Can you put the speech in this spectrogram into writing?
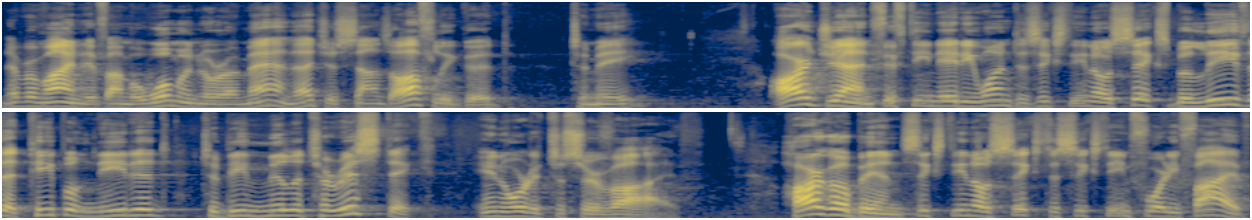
Never mind if I'm a woman or a man, that just sounds awfully good to me. Arjan, 1581 to 1606, believed that people needed to be militaristic in order to survive. Hargobind, 1606 to 1645,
